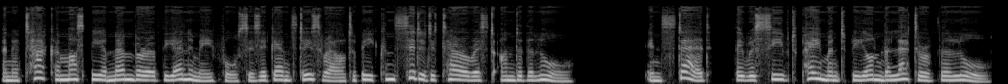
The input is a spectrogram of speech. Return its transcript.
an attacker must be a member of the enemy forces against Israel to be considered a terrorist under the law. Instead, they received payment beyond the letter of the law,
